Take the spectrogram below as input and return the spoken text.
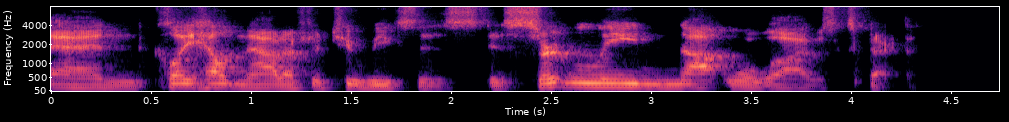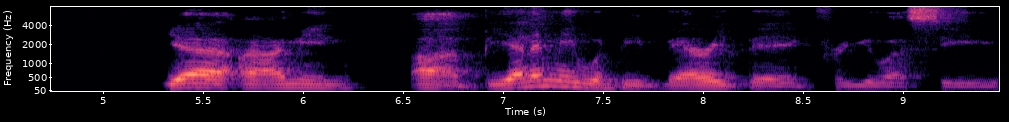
and Clay Helton out after two weeks is is certainly not what I was expecting. Yeah, I mean, uh, Bieniemy would be very big for USC.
